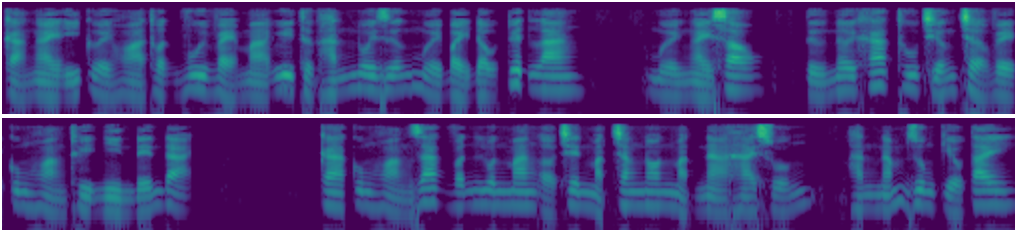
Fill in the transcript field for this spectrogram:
cả ngày ý cười hòa thuận vui vẻ mà uy thực hắn nuôi dưỡng 17 đầu tuyết lang. Mười ngày sau, từ nơi khác thu trướng trở về cung hoàng thủy nhìn đến đại. Ca cung hoàng giác vẫn luôn mang ở trên mặt trăng non mặt nà hai xuống, hắn nắm dung kiểu tay,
